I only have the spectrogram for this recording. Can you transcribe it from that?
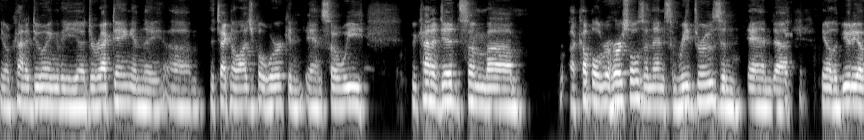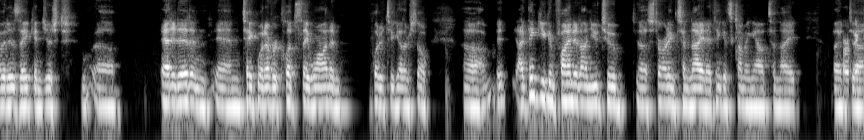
you know, kind of doing the uh, directing and the um, the technological work, and and so we we kind of did some um, a couple rehearsals and then some read throughs, and and uh, you know, the beauty of it is they can just uh, edit it and and take whatever clips they want and put it together. So uh, it, I think you can find it on YouTube uh, starting tonight. I think it's coming out tonight, but uh,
